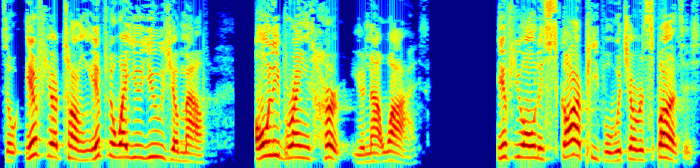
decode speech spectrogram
So if your tongue, if the way you use your mouth only brings hurt, you're not wise. If you only scar people with your responses,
